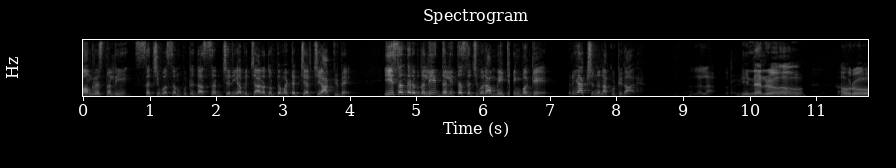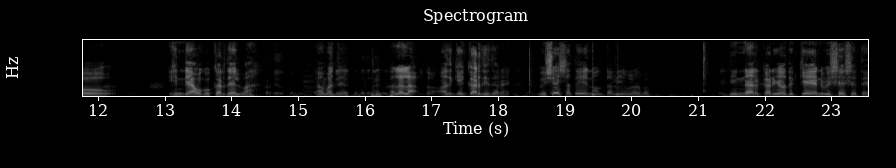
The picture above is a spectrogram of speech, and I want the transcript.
ಕಾಂಗ್ರೆಸ್ನಲ್ಲಿ ಸಚಿವ ಸಂಪುಟದ ಸರ್ಜರಿಯ ವಿಚಾರ ದೊಡ್ಡ ಮಟ್ಟಕ್ಕೆ ಚರ್ಚೆ ಆಗ್ತಿದೆ. ಈ ಸಂದರ್ಭದಲ್ಲಿ ದಲಿತ ಸಚಿವರ ಮೀಟಿಂಗ್ ಬಗ್ಗೆ ರಿಯಾಕ್ಷನ್ ಅನ್ನ ಕೊಟ್ಟಿದ್ದಾರೆ. ಅಲ್ಲಲ್ಲ ಡಿನ್ನರ್ ಅವರು ಹಿಂದೆ ಯಾವಾಗೂ ಕರೆದೇ ಇಲ್ವಾ? ಮತ್ತೆ? ಅಲ್ಲಲ್ಲ, ಅದಕ್ಕೆ ಕರೆದಿದ್ದಾರೆ. ವಿಶೇಷತೆ ಏನು ಅಂತ ನೀವು ಹೇಳ್ಬೇಕು. ಡಿನ್ನರ್ ಕರೆಯೋದಕ್ಕೆ ಏನು ವಿಶೇಷತೆ?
